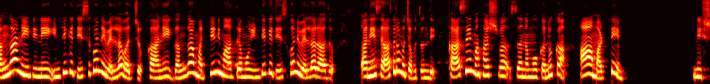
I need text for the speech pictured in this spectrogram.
గంగా నీటిని ఇంటికి తీసుకొని వెళ్ళవచ్చు. కానీ గంగా మట్టిని మాత్రము ఇంటికి తీసుకొని వెళ్ళరాదు అని శాస్త్రము చెబుతుంది. కాశీ మహాశ్వసనము కనుక ఆ మట్టి నిష్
